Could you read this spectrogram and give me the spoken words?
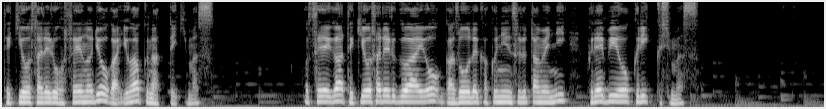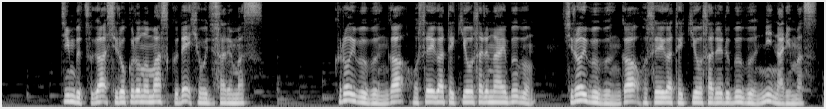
適用される補正の量が弱くなっていきます。補正が適用される具合を画像で確認するためにプレビューをクリックします。人物が白黒のマスクで表示されます。黒い部分が補正が適用されない部分、白い部分が補正が適用される部分になります。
